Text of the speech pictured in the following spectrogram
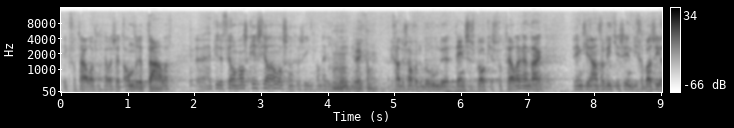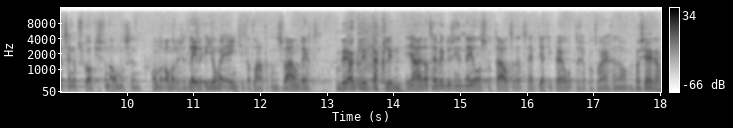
ik vertaal ook nog wel eens uit andere talen. Eh, heb je de film Hans Christian Andersen gezien van Danny Kaye? Mhm, Zeker maar. Die gaat dus over de beroemde Deense sprookjesverteller. En daar zingt hij een aantal liedjes in die gebaseerd zijn op sprookjes van Andersen. Onder andere dus het lelijke jonge eentje dat later een zwaan werd. The Ugly Duckling. Ja, dat heb ik dus in het Nederlands vertaald. En dat heeft Jetty Perl op de repertoire genomen. Was jij dat?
